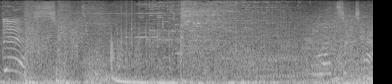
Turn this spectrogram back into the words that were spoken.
this! Let's attack!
